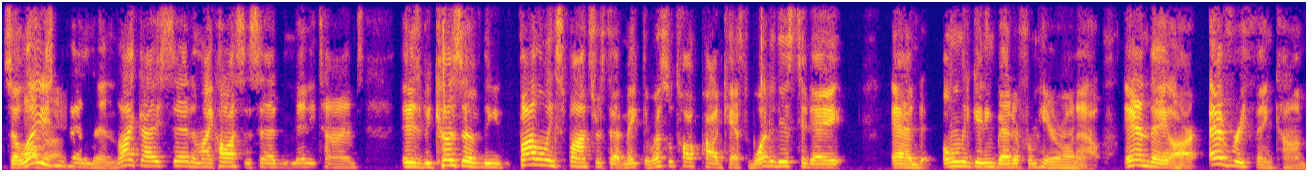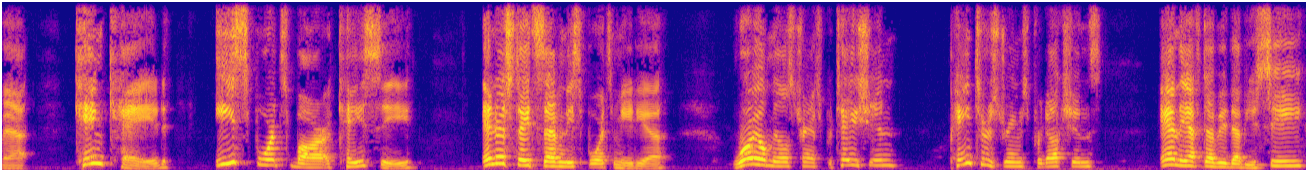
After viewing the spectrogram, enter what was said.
So, All ladies right. and gentlemen, like I said, and like Hoss has said many times, it is because of the following sponsors that make the Wrestle Talk podcast what it is today and only getting better from here on out. And they are Everything Combat, Kincaid, Esports Bar KC, Interstate 70 Sports Media, Royal Mills Transportation, Painter's Dreams Productions, and the FWWC.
